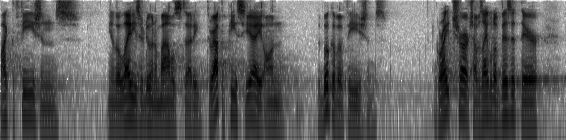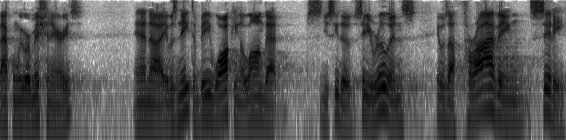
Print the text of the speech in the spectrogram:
Like the Ephesians, you know, the ladies are doing a Bible study throughout the PCA on the book of Ephesians. Great church. I was able to visit there back when we were missionaries. And uh, it was neat to be walking along that. You see the city ruins. It was a thriving city,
